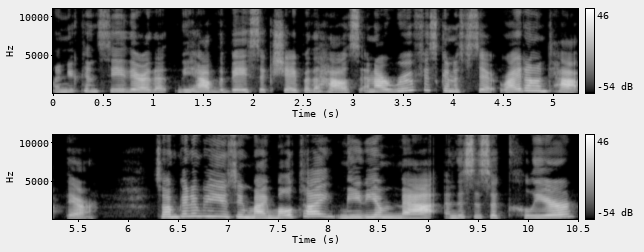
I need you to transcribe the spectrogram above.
And you can see there that we have the basic shape of the house. And our roof is going to sit right on top there. So I'm going to be using my multi-medium matte. And this is a clear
